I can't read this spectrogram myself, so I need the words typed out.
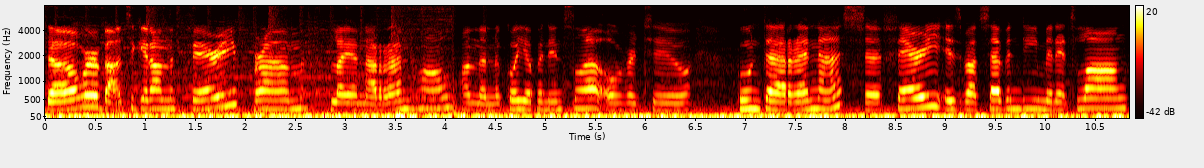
So we're about to get on the ferry from Playa Naranjo on the Nicoya Peninsula over to Puntarenas. The ferry is about 70 minutes long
